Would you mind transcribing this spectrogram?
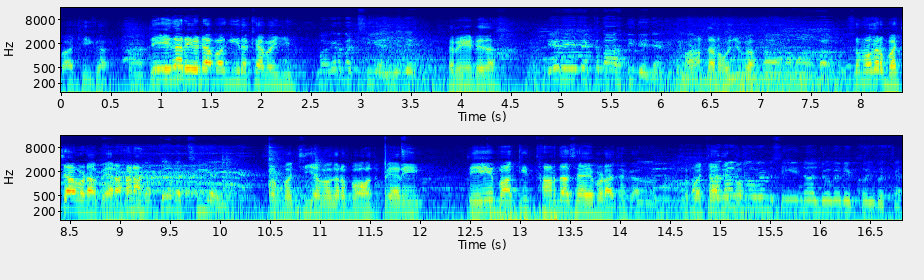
ਬਸ ਠੀਕ ਆ। ਤੇ ਇਹਦਾ ਰੇਟ ਆਪਾਂ ਕੀ ਰੱਖਿਆ ਬਾਈ ਜੀ? ਮਗਰ ਬੱਚੀ ਆ ਜੀ ਇਹਦੇ। ਰੇਟ ਇਹਦਾ? ਇਹ ਰੇਟ ਇੱਕ 10 ਦੀ ਦੇ ਜਾਣਗੇ ਭਈਆ ਮਾਨਤਾਨ ਹੋ ਜਾਊਗਾ। ਹਾਂ ਹਾਂ ਮਾਨਤਾ ਸੋ ਮਗਰ ਬੱਚਾ ਬੜਾ ਪਿਆਰਾ ਹਨਾ? ਬੱਚਾ ਬੱਚੀ ਆ ਜੀ। ਸੋ ਬੱਚੀ ਆ ਮਗਰ ਬਹੁਤ ਪਿਆਰੀ। ਤੇ ਬਾਕੀ ਥਣ ਦਾ ਸਾਈਜ਼ ਬੜਾ ਚੰਗਾ। ਸੋ ਬੱਚਾ ਦੇਖੋ। ਜੋਗੇ ਮਸ਼ੀਨ ਨਾਲ ਜੋਗੇ ਦੇਖੋ ਜੀ ਬੱਚਾ।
